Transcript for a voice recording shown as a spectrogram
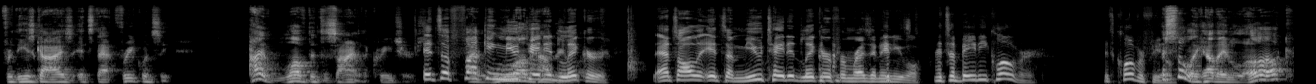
For these guys, it's that frequency. I love the design of the creatures. It's a fucking mutated they look. Licker. That's all. It's a mutated Licker from Resident it's, Evil. it's a baby clover. It's Cloverfield. I still like how they look.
